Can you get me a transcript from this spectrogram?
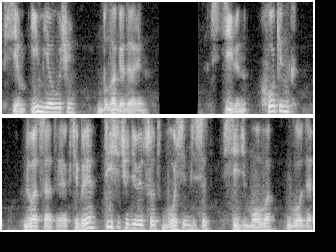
Всем им я очень благодарен. Стивен Хокинг, 20 октября 1987 года.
